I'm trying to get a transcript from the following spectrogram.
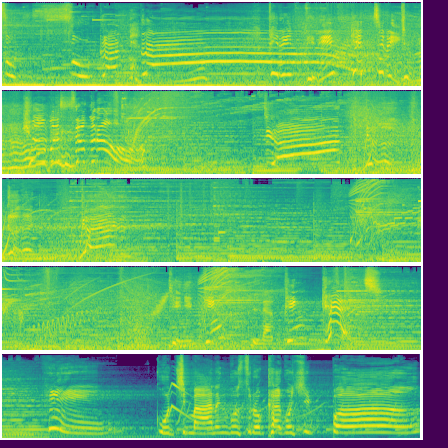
소, 쏘간다! 피리피리 캐치리 큐브 속으로. 티니핑 플라핑 캐치. 흠, 꽃이 많은 곳으로 가고 싶어.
